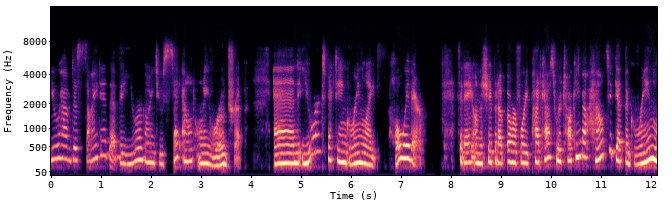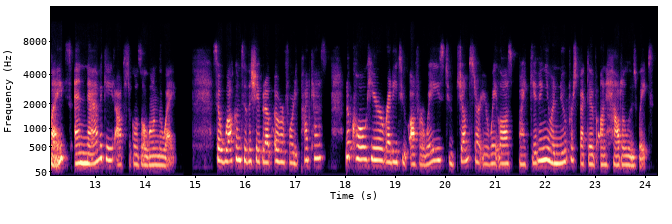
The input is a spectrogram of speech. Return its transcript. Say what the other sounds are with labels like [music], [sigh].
you have decided that you are going to set out on a road trip and you are expecting green lights the whole way there. Today on the Shape It Up Over 40 podcast, we're talking about how to get the green lights and navigate obstacles along the way. So, welcome to the Shape It Up Over 40 podcast. Nicole here, ready to offer ways to jumpstart your weight loss by giving you a new perspective on how to lose weight.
